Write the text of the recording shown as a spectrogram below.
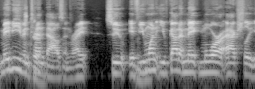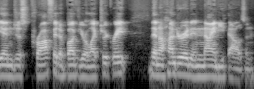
maybe even Sure. 10,000, right? So if you Mhm. want you've got to make more actually in just profit above your electric rate than 190,000.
